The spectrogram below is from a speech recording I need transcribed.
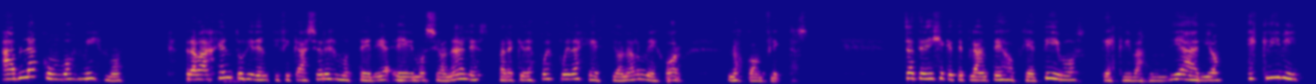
Habla con vos mismo. Trabaja en tus identificaciones eh, emocionales para que después puedas gestionar mejor los conflictos. Ya te dije que te plantees objetivos, que escribas un diario. Escribí,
